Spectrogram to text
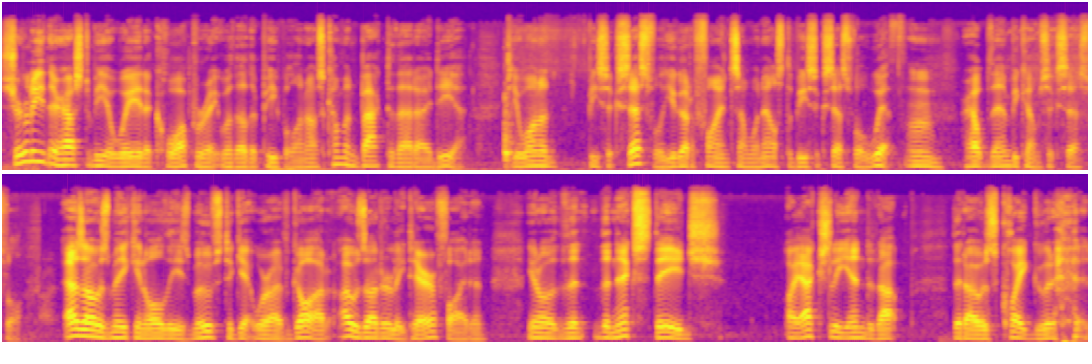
Surely there has to be a way to cooperate with other people. And I was coming back to that idea. If you want to be successful, you got to find someone else to be successful with Mm. or help them become successful. As I was making all these moves to get where I've got, I was utterly terrified. And, you know, the, the next stage, I actually ended up that I was quite good at,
